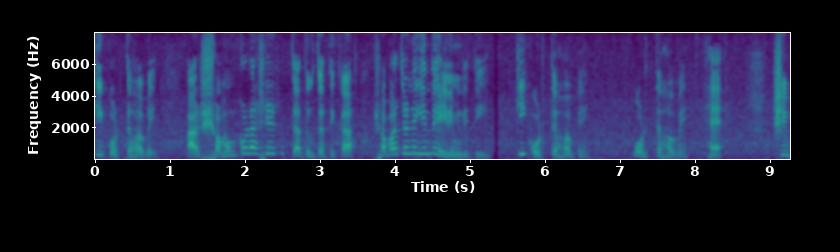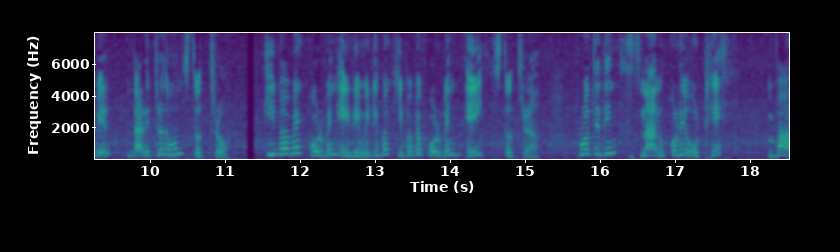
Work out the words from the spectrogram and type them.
কি করতে হবে। আর সমগ্র রাশির জাতক জাতিকা সবার জন্য কিন্তু এই রেমেডিটি কি করতে হবে? পড়তে হবে। হ্যাঁ শিবের দারিদ্র দহন স্তোত্র। কীভাবে করবেন এই রেমেডি বা কীভাবে পড়বেন এই স্তোত্র? প্রতিদিন স্নান করে উঠে বা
